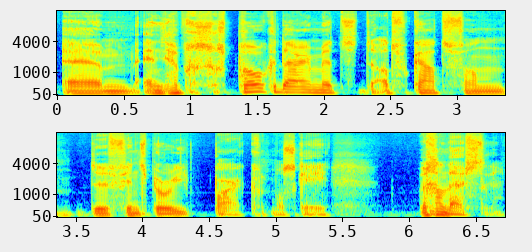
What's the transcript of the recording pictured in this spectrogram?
Um, en je hebt gesproken daar met de advocaat van de Finsbury Park moskee. We gaan luisteren.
